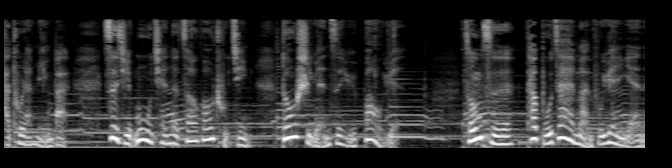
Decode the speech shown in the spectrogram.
他突然明白，自己目前的糟糕处境都是源自于抱怨。从此，他不再满腹怨言，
